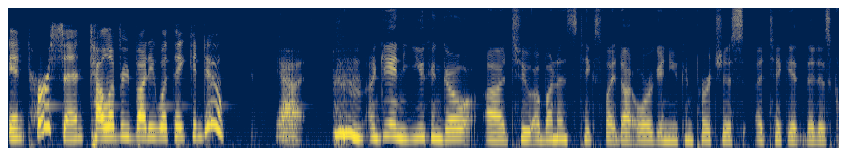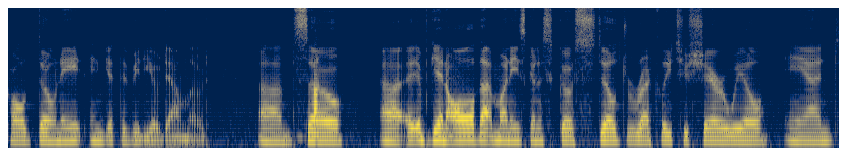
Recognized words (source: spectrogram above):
in person, tell everybody what they can do. Yeah. Again, you can go uh, to abundancetakesflight.org and you can purchase a ticket that is called Donate and get the video download. Um, so, uh, again, all of that money is going to go still directly to Share Wheel, and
